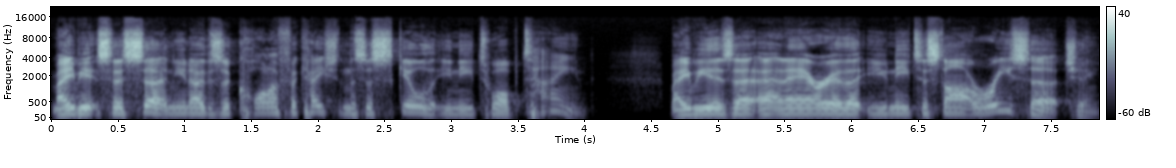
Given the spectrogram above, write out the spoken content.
Maybe it's a certain, you know, there's a qualification, there's a skill that you need to obtain. Maybe there's a, an area that you need to start researching.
